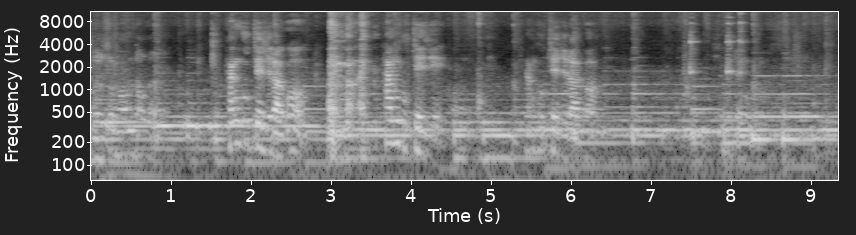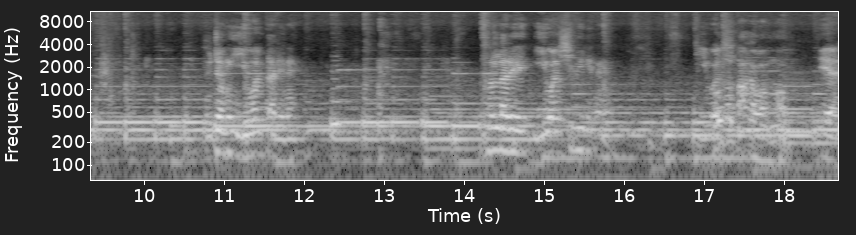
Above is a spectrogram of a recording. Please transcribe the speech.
그걸 써본다고 그래. 한국재지라고. 한국재지. 한국재지라고. 구정이 2월 달이네. 설날이 2월 10일이네. 2월 벌써 10일. 다녀왔노? 예.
